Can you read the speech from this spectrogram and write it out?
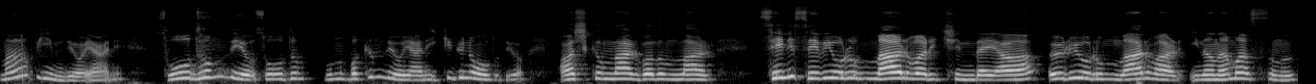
ne yapayım diyor yani. Soğudum diyor, soğudum. Bunu bakın diyor yani iki gün oldu diyor. Aşkımlar, balımlar, seni seviyorumlar var içinde ya. Ölüyorumlar var. İnanamazsınız.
